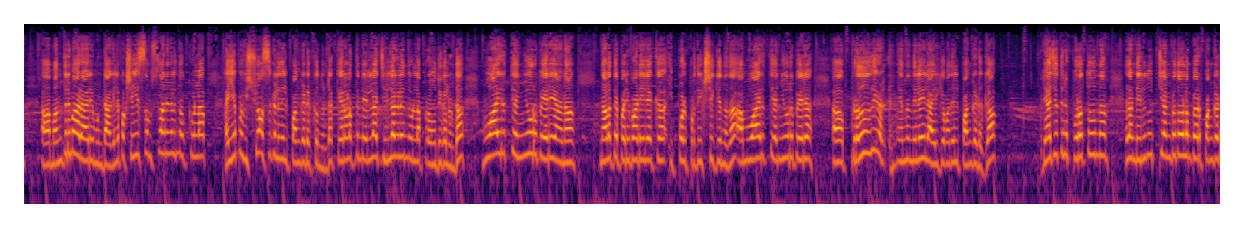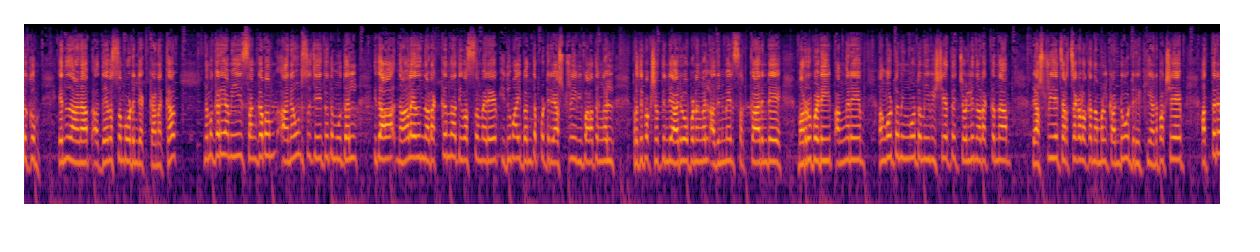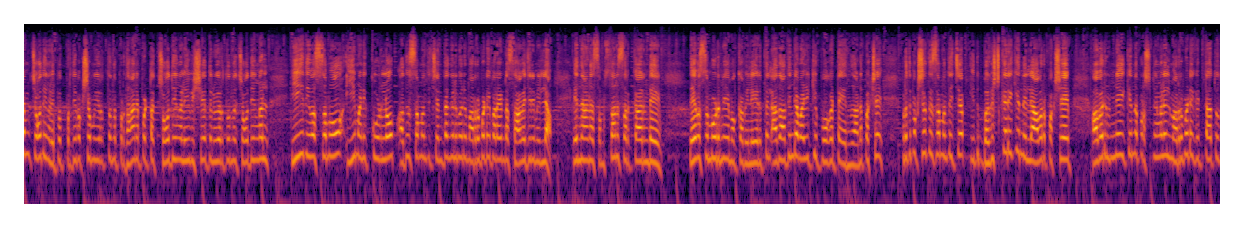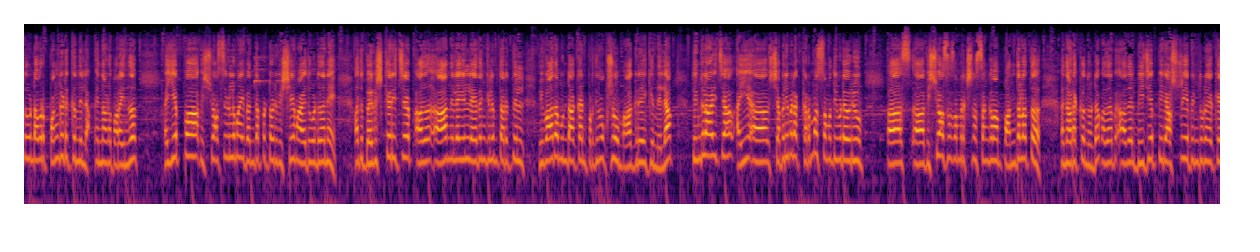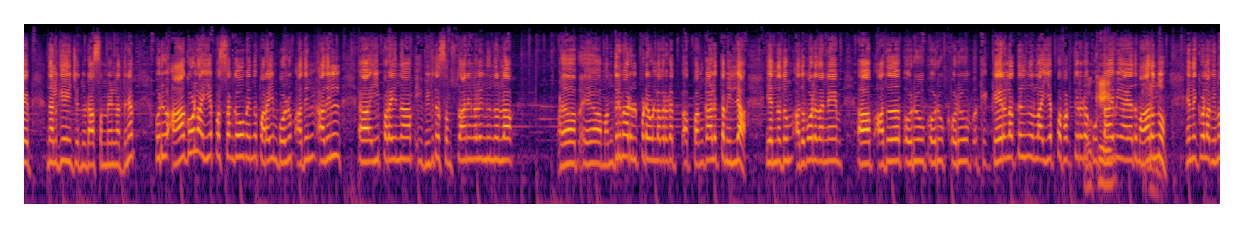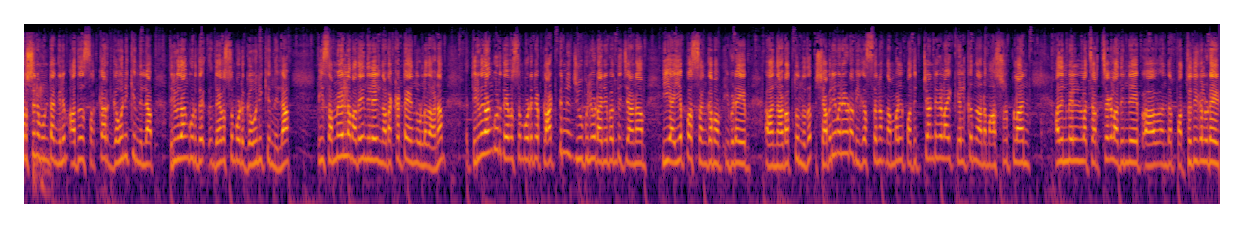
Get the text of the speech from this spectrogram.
മന്ത്രിമാരാരും ഉണ്ടാകില്ല. പക്ഷേ ഈ സംസ്ഥാനങ്ങളിൽ നിന്നൊക്കെയുള്ള അയ്യപ്പ വിശ്വാസികൾ ഇതിൽ പങ്കെടുക്കുന്നുണ്ട്. കേരളത്തിന്റെ എല്ലാ ജില്ലകളിൽ നിന്നുള്ള പ്രതിനിധികളുണ്ട്. മൂവായിരത്തി അഞ്ഞൂറ് പേരെയാണ് നാളത്തെ പരിപാടിയിലേക്ക് ഇപ്പോൾ പ്രതീക്ഷിക്കുന്നത്. ആ മൂവായിരത്തി അഞ്ഞൂറ് പേര് പ്രതിനിധികൾ എന്ന നിലയിലായിരിക്കും അതിൽ പങ്കെടുക്കുക. രാജ്യത്തിന് പുറത്തുനിന്ന് ഏതാണ്ട് ഇരുന്നൂറ്റി അൻപതോളം പേർ പങ്കെടുക്കും എന്നതാണ് ദേവസ്വം ബോർഡിന്റെ കണക്ക്. നമുക്കറിയാം ഈ സംഗമം അനൗൺസ് ചെയ്തത് മുതൽ ഇതാ നാളെ അത് നടക്കുന്ന ദിവസം വരെ ഇതുമായി ബന്ധപ്പെട്ട് രാഷ്ട്രീയ വിവാദങ്ങൾ പ്രതിപക്ഷത്തിന്റെ ആരോപണങ്ങൾ അതിന്മേൽ സർക്കാരിന്റെ മറുപടി അങ്ങനെ അങ്ങോട്ടും ഇങ്ങോട്ടും ഈ വിഷയത്തെ ചൊല്ലി നടക്കുന്ന രാഷ്ട്രീയ ചർച്ചകളൊക്കെ നമ്മൾ കണ്ടുകൊണ്ടിരിക്കുകയാണ്. പക്ഷേ അത്തരം ചോദ്യങ്ങൾ ഇപ്പോൾ പ്രതിപക്ഷം ഉയർത്തുന്ന പ്രധാനപ്പെട്ട ചോദ്യങ്ങൾ ഈ വിഷയത്തിൽ ഉയർത്തുന്ന ചോദ്യങ്ങൾ ഈ ദിവസമോ ഈ മണിക്കൂറിലോ അത് സംബന്ധിച്ച് എന്തെങ്കിലും ഒരു മറുപടി പറയേണ്ട സാഹചര്യമില്ല എന്നാണ് സംസ്ഥാന സർക്കാരിന്റെ ദേവസ്വം ബോർഡിനെയും ഒക്കെ വിലയിരുത്തൽ അത് അതിന്റെ വഴിക്ക് പോകട്ടെ എന്നതാണ്. പക്ഷേ പ്രതിപക്ഷത്തെ സംബന്ധിച്ച് ഇത് ബഹിഷ്കരിക്കുന്നില്ല. അവർ പക്ഷേ അവർ ഉന്നയിക്കുന്ന പ്രശ്നങ്ങളിൽ മറുപടി കിട്ടാത്തതുകൊണ്ട് അവർ പങ്കെടുക്കുന്നില്ല എന്നാണ് പറയുന്നത്. അയ്യപ്പ വിശ്വാസികളുമായി ബന്ധപ്പെട്ട ഒരു വിഷയമായതുകൊണ്ട് തന്നെ അത് ബഹിഷ്കരിച്ച് അത് ആ നിലയിൽ ഏതെങ്കിലും തരത്തിൽ വിവാദമുണ്ടാക്കാൻ പ്രതിപക്ഷവും ആഗ്രഹിക്കുന്നില്ല. തിങ്കളാഴ്ച ശബരിമല കർമ്മസമിതിയുടെ ഒരു വിശ്വാസ സംരക്ഷണ സംഗമം പന്തളത്ത് നടക്കുന്നുണ്ട്. അത് അതിൽ ബി രാഷ്ട്രീയ പിന്തുണയൊക്കെ നൽകുകയും ചെയ്യുന്നുണ്ട് ആ സമ്മേളനത്തിന്. ഒരു ആഗോള അയ്യപ്പ സംഘവും എന്ന് പറയുമ്പോഴും അതിൽ അതിൽ ഈ പറയുന്ന വിവിധ സംസ്ഥാനങ്ങളിൽ നിന്നുള്ള മന്ത്രിമാരുൾപ്പെടെയുള്ളവരുടെ പങ്കാളിത്തം പങ്കാളിത്തമില്ല എന്നതും അതുപോലെ തന്നെ അത് ഒരു ഒരു ഒരു കേരളത്തിൽ നിന്നുള്ള അയ്യപ്പ ഭക്തരുടെ. കൂട്ടായ്മയായി അത് മാറുന്നു എന്നൊക്കെയുള്ള വിമർശനമുണ്ടെങ്കിലും അത് സർക്കാർ ഗൗനിക്കുന്നില്ല തിരുവിതാംകൂർ ദേവസ്വം ബോർഡ് ഗൗനിക്കുന്നില്ല. ഈ സമ്മേളനം അതേ നിലയിൽ നടക്കട്ടെ എന്നുള്ളതാണ്. തിരുവിതാംകൂർ ദേവസ്വം ബോർഡിന്റെ പ്ലാറ്റിനം ജൂബിലിയോടനുബന്ധിച്ചാണ് ഈ അയ്യപ്പ സംഗമം ഇവിടെ നടത്തുന്നത്. ശബരിമലയുടെ വികസനം നമ്മൾ പതിറ്റാണ്ടുകളായി കേൾക്കുന്നതാണ് മാസ്റ്റർ പ്ലാൻ. അതിന്മേലുള്ള ചർച്ചകൾ അതിന്റെ എന്താ പദ്ധതികളുടെ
